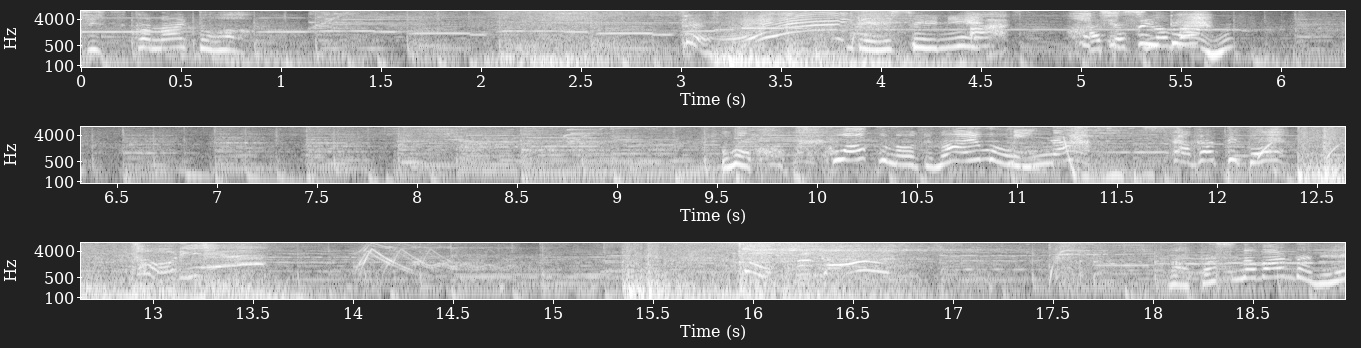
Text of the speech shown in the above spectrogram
ち着かないと。冷静に。落ち着いて。怖くなんてないもん。みんな下がってて。とりさすが私の番だね。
